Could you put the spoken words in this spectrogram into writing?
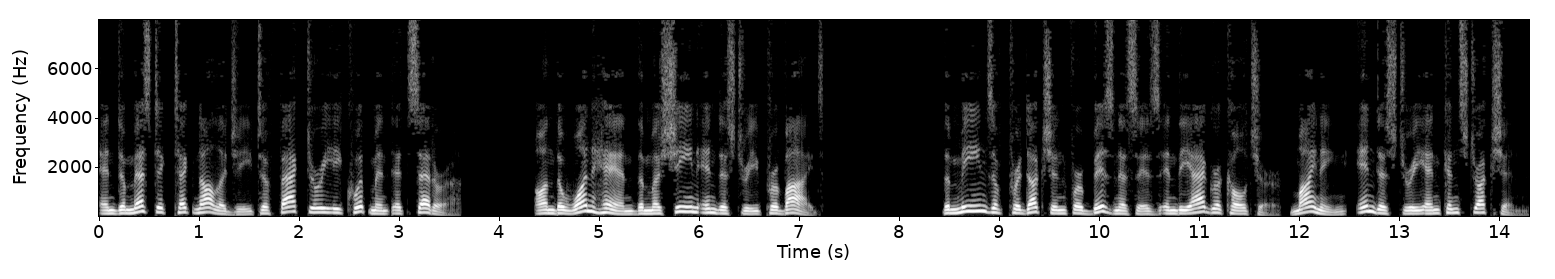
and domestic technology to factory equipment etc. On the one hand the machine industry provides the means of production for businesses in the agriculture, mining, industry and construction.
